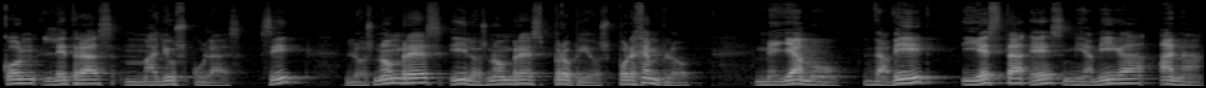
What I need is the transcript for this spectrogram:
con letras mayúsculas. ¿Sí? Los nombres y los nombres propios. Por ejemplo, me llamo David y esta es mi amiga Ana.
